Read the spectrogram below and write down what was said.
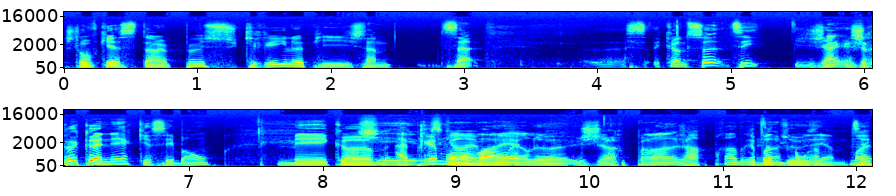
Je trouve que c'est un peu sucré, là, puis ça me. Ça, euh, comme ça, tu sais, je reconnais que c'est bon, mais comme après mon verre, là, je reprends, j'en reprendrai pas Non, une deuxième. Ouais.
